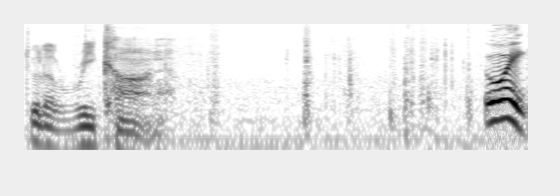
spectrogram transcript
Do a little recon. Oi!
